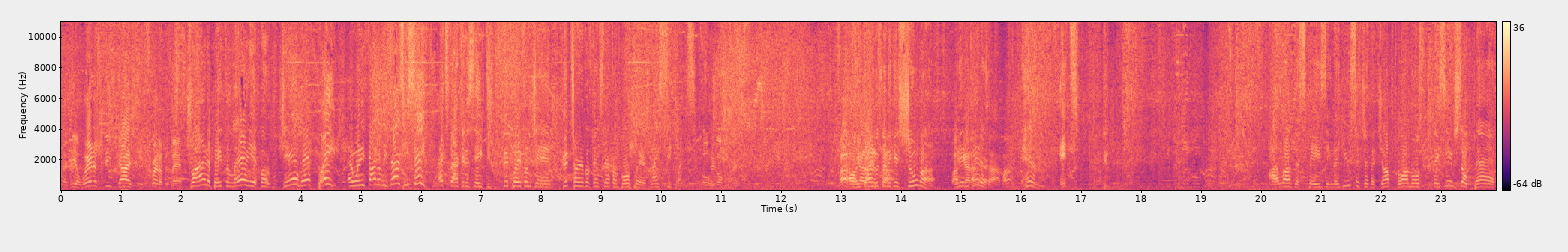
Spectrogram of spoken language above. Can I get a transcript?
Man, the awareness of these guys is incredible, man. Trying to bait the lariat, but Jan won't bite. And when he finally does, he's safe. X Factor to safety. Good play from Jan. Good turn of events there from both players. Nice sequence. Oh, he gonna miss. Wow, Oh, he thought he was going to get Shuma. Wow, he he didn't get her. time. Wow. Him. It. I love the spacing, the usage of the jump normals. They seemed so bad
